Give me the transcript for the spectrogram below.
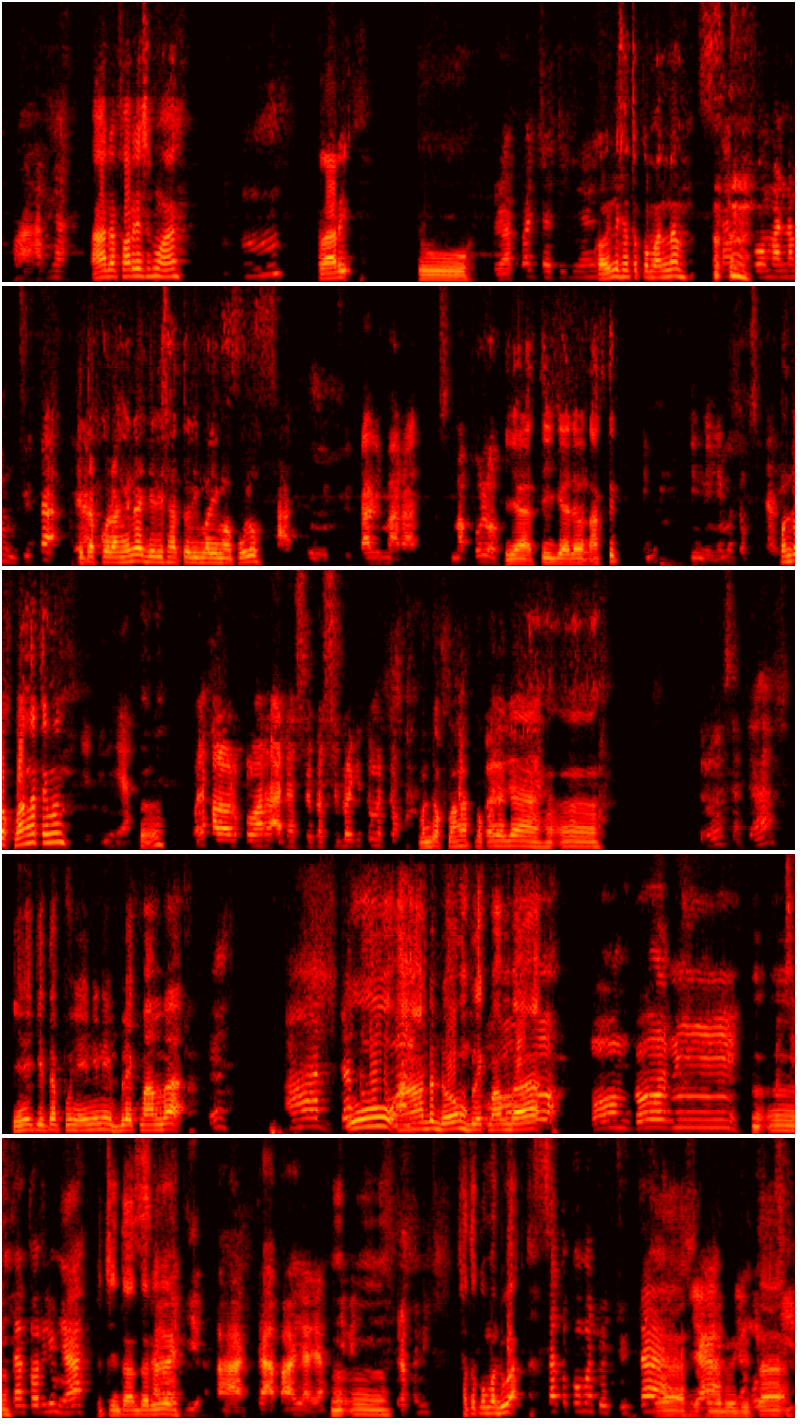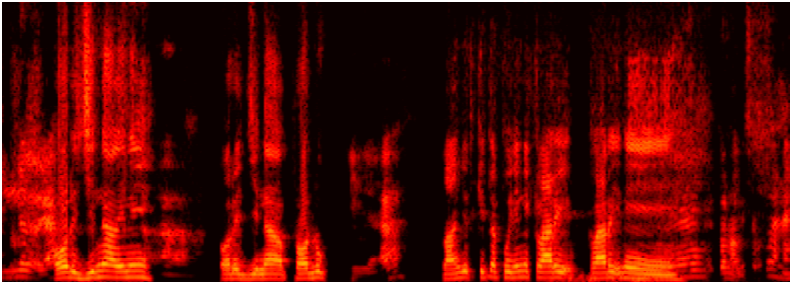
Banyak. Ada varia semua. Hmm. Kelari. Tuh. Berapa jadinya? Kalau ini 1,6 1,6 juta. Ya. kita kurangin aja jadi 1550. 1 juta 550. Ya, tiga daun aktif. Ini medok sekali. Mendok banget emang. Ini ya. Heeh. Pokoknya kalau keluar ada silver-silver gitu medok. Mendok banget pokoknya dah. ya. Heeh. Terus ada Ini kita punya ini nih Black Mamba. ada Uh, teman-teman. ada dong Black Mamba. Oh, monggo nih. Heeh. Pecinta Torium ya. Pecinta antorium. Lagi ada apa aja ya? Ini Heeh. berapa nih? 1,2 1,2 juta. Ya, 1,2 yang juta. Original ya. original ini. Ah, Original produk. iya. Lanjut kita punya nih kelari. Kelari nih. Eh?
